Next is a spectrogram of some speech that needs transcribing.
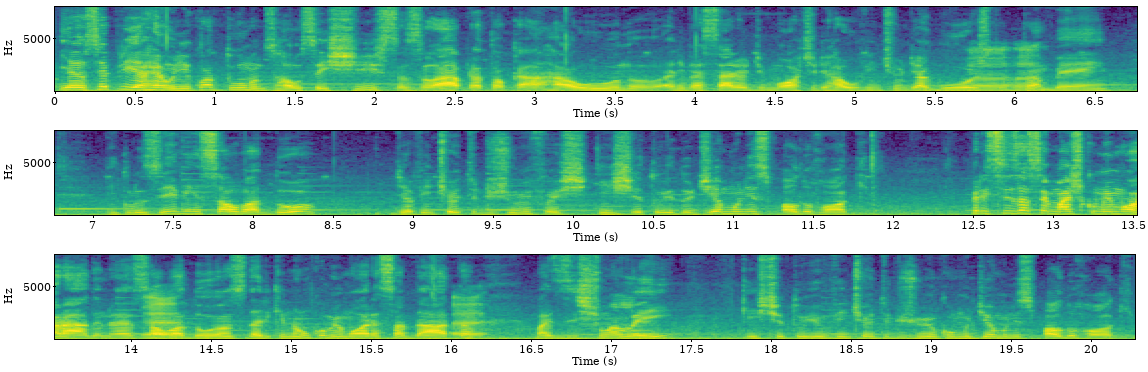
E aí eu sempre ia reunir com a turma dos Raul Seixistas lá para tocar Raul no aniversário de morte de Raul 21 de agosto uhum. também. Inclusive em Salvador, dia 28 de junho foi instituído o Dia Municipal do Rock. Precisa ser mais comemorado, né? Salvador é, é uma cidade que não comemora essa data, é. mas existe uma lei que instituiu 28 de junho como Dia Municipal do Rock.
